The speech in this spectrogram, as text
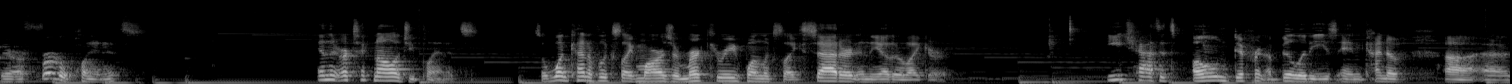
there are fertile planets, and there are technology planets. So one kind of looks like Mars or Mercury, one looks like Saturn, and the other like Earth. Each has its own different abilities and kind of uh, uh,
